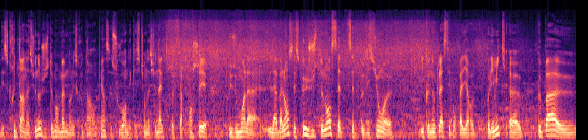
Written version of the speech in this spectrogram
des, scrutins nationaux, justement, même dans les scrutins européens, c'est souvent des questions nationales qui peuvent faire pencher plus ou moins la, balance. Est-ce que justement cette, position euh, iconoclaste, et pour pas dire polémique, peut pas euh,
